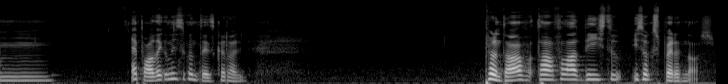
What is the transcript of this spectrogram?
Um, é pá, onde é que isso acontece, caralho? Pronto, estava a falar disto, isso é o que se espera de nós.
